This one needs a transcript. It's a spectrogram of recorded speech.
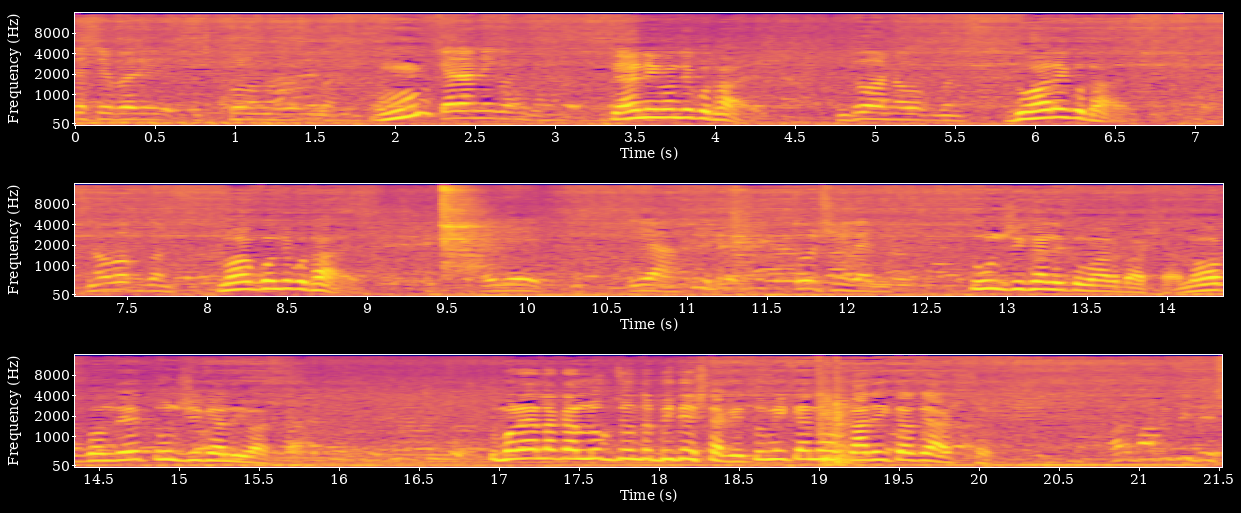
দেশের বাড়ি হুম? কেরানীগঞ্জ। কেরানীগঞ্জে কোথায়? নবাবগঞ্জ দুহারে কোথায়? নবাবগঞ্জ। নবাবগঞ্জে কোথায়? এই যে ইয়া তুলসী বাড়ি তোমার বাসা। নবাবগঞ্জে তুলসীখালী বাসা। তোমার এলাকার লোকজন তো বিদেশ থাকে। তুমি কেন গাড়ির কাজে আসছো? আর বাপি বিদেশ।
